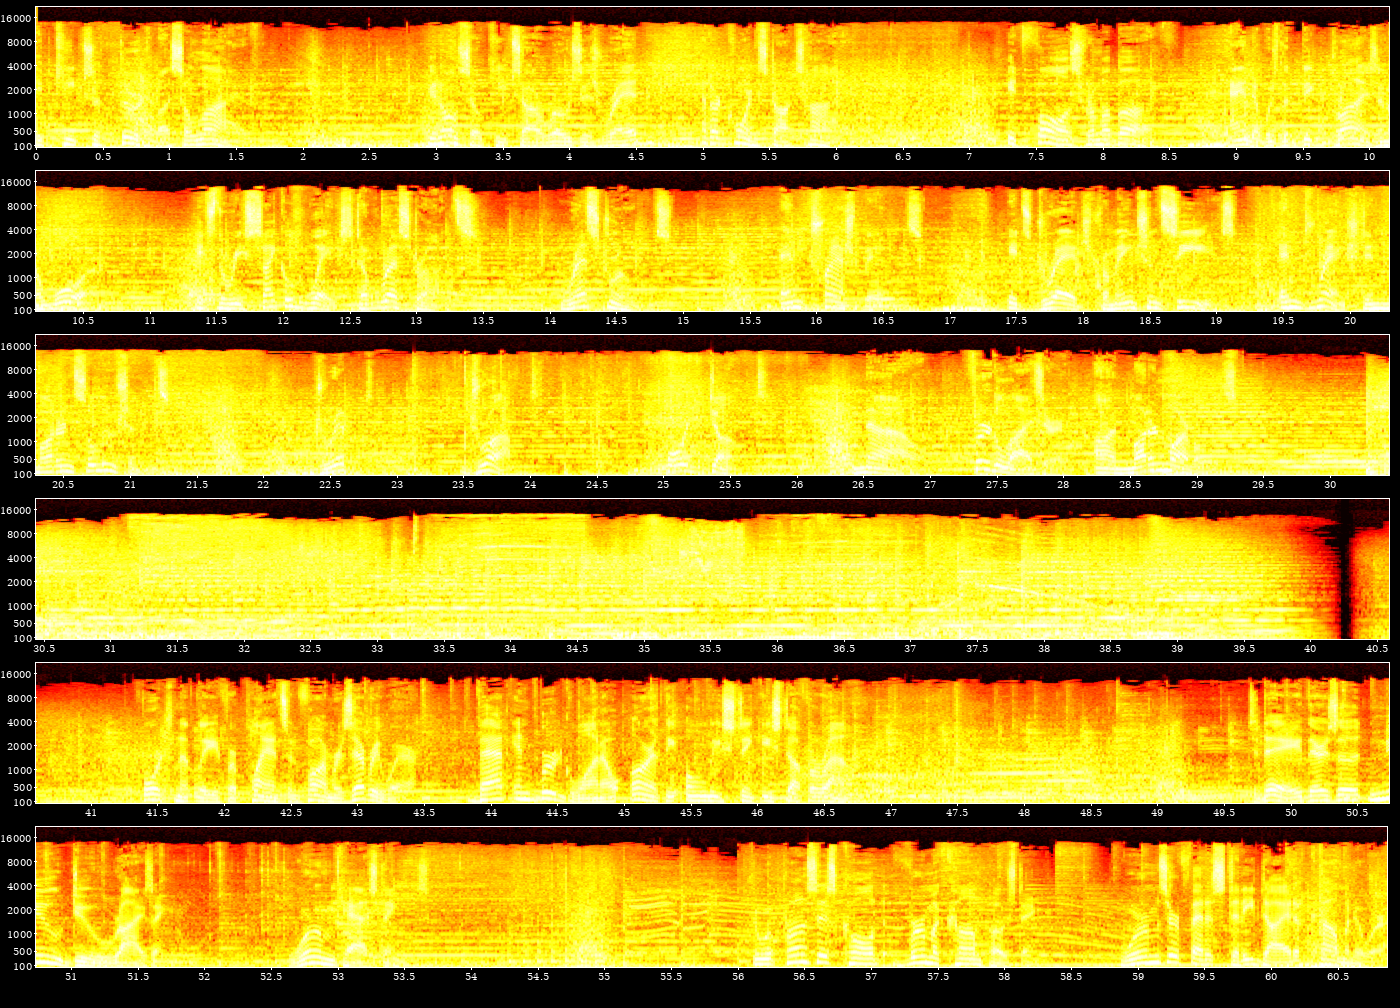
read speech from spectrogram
It keeps a third of us alive. It also keeps our roses red and our corn stalks high. It falls from above, and it was the big prize in a war. It's the recycled waste of restaurants, restrooms, and trash bins. It's dredged from ancient seas and drenched in modern solutions. Dripped, dropped, or dumped. Now, fertilizer on Modern Marvels. Fortunately for plants and farmers everywhere, bat and bird guano aren't the only stinky stuff around. Today, there's a new dew rising worm castings. Through a process called vermicomposting, worms are fed a steady diet of cow manure.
